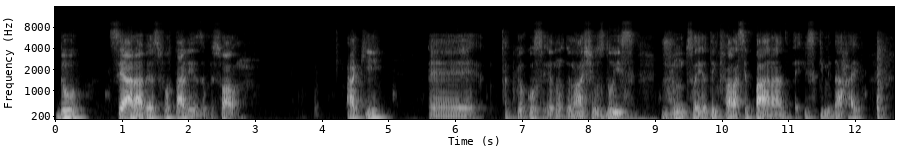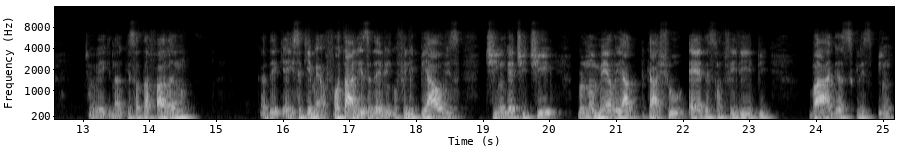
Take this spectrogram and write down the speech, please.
do Ceará versus Fortaleza, pessoal. Aqui é, é porque eu, eu, não, eu não achei os dois juntos aí, eu tenho que falar separado. É isso que me dá raiva. Deixa eu ver aqui, não, aqui só tá falando. Cadê? É isso aqui mesmo. Fortaleza deve vir com Felipe Alves, Tinga, Titi, Bruno Melo, Iago Pikachu, Ederson, Felipe, Vargas, Crispim,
